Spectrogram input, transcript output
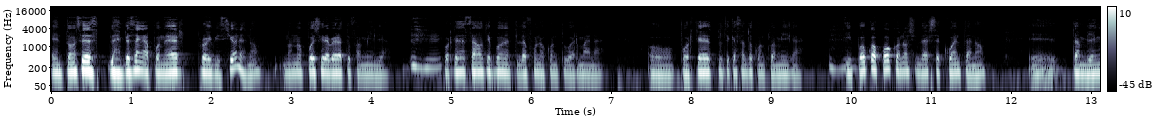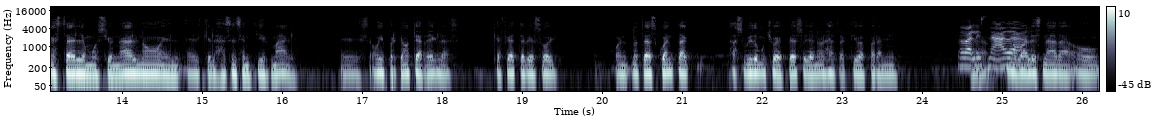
entonces las empiezan a poner prohibiciones, ¿no? No, no puedes ir a ver a tu familia. Ujú. ¿Por qué estás tanto tiempo en el teléfono con tu hermana? ¿O por qué platicas tanto con tu amiga? Y poco a poco, ¿no? Sin darse cuenta, ¿no? Eh, también está el emocional, ¿no? El, el que les hacen sentir mal. Es, Oye, ¿por qué no te arreglas? Qué fea te ves hoy. O no te das cuenta, has subido mucho de peso, ya no eres atractiva para mí. No vales Ah, nada. No vales nada. O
